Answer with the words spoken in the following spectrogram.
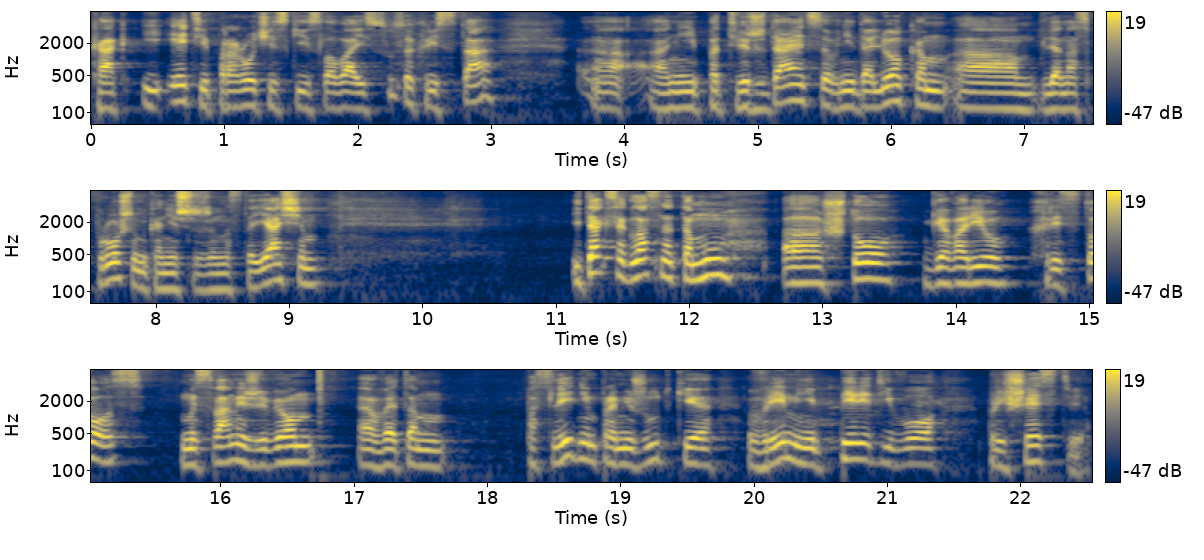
как и эти пророческие слова Иисуса Христа они подтверждаются в недалеком для нас прошлом, конечно же, настоящем. Итак, согласно тому, что говорил Христос, мы с вами живем в этом последнем промежутке времени перед Его пришествием.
